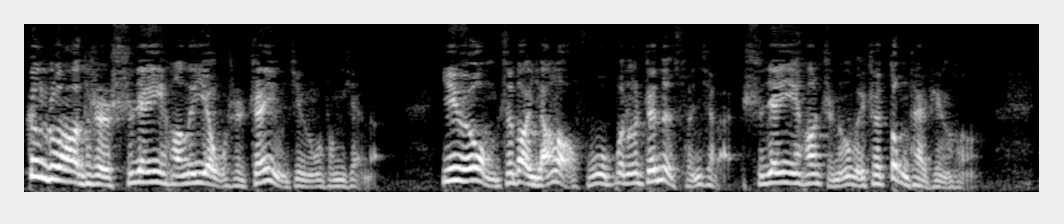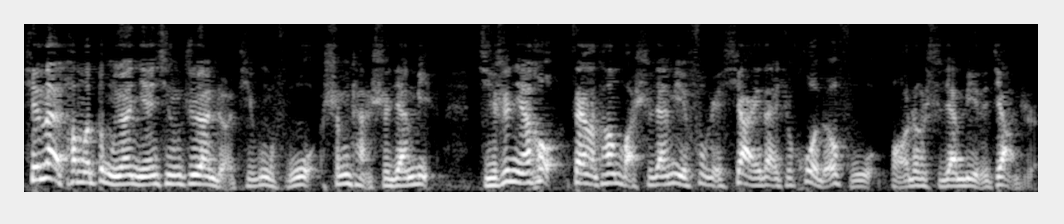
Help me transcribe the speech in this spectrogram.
更重要的是，时间银行的业务是真有金融风险的，因为我们知道养老服务不能真的存起来，时间银行只能维持动态平衡。现在他们动员年轻志愿者提供服务，生产时间币。几十年后，再让他们把时间币付给下一代去获得服务，保证时间币的价值。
